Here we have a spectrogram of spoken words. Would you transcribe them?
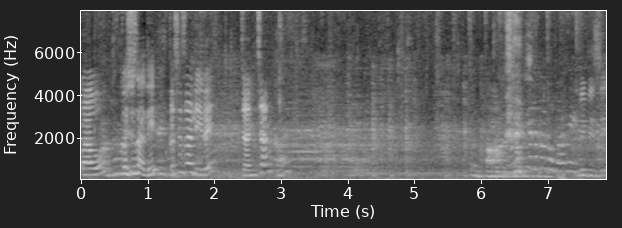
पाव? कशी झाली? कशी झाली रे? छान छान. मी बिझी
